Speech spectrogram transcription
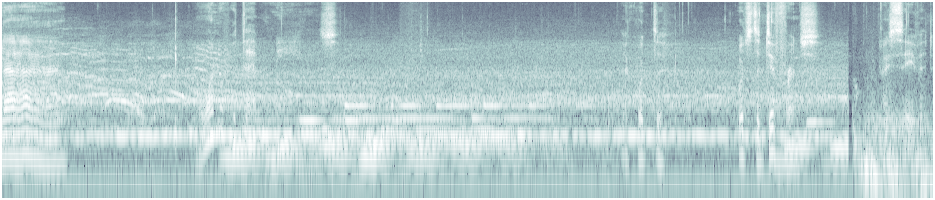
la I wonder what that means. Like what the what's the difference? I save it?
